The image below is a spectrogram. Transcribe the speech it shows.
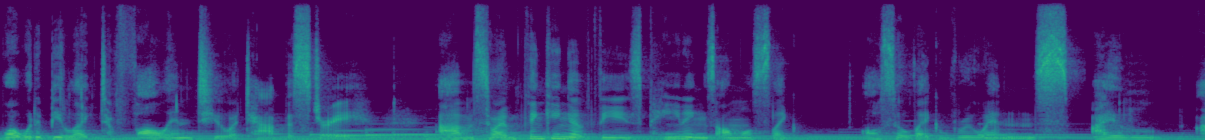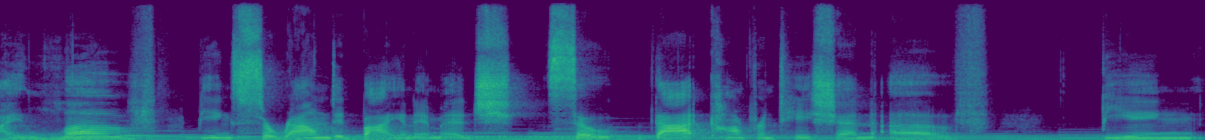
what would it be like to fall into a tapestry? Um, so I'm thinking of these paintings almost like, also like ruins. I, I love being surrounded by an image. So that confrontation of being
